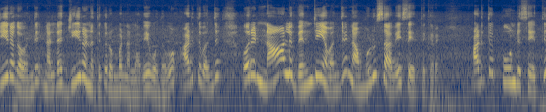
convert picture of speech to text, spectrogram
ஜீரகம் வந்து நல்லா ஜீரணத்துக்கு ரொம்ப நல்லாவே உதவும். அடுத்து வந்து ஒரு நாலு வெந்தயம் வந்து நான் முழுசாகவே சேர்த்துக்கிறேன். அடுத்து பூண்டு சேர்த்து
